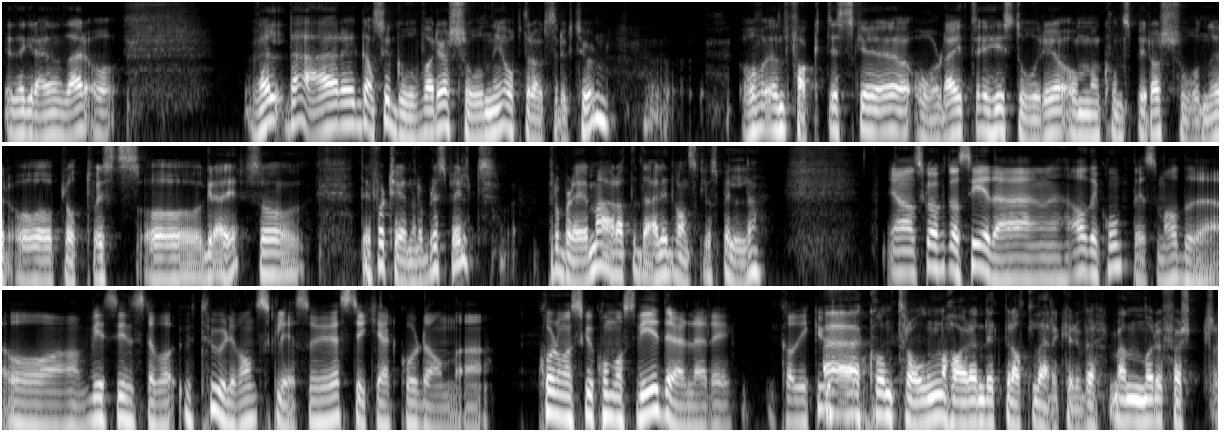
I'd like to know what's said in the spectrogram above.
i det greiene der. Og vel, det er ganske god variasjon i oppdragsstrukturen. Og en faktisk eh, ålreit historie om konspirasjoner og plot twists og greier. Så det fortjener å bli spilt. Problemet er at det er litt vanskelig å spille det. Ja, jeg skal akkurat si det. Jeg hadde en kompis som hadde det, og vi syntes det var utrolig vanskelig, så vi visste ikke helt hvordan, eh, hvordan man skulle komme oss videre, eller hva det gikk ut Eh, kontrollen har en litt bratt lærekurve, men når du først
